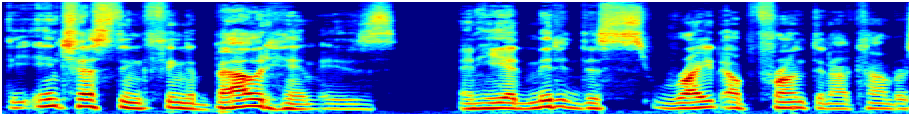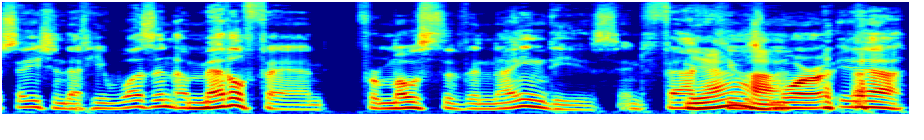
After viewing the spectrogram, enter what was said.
the interesting thing about him is and he admitted this right up front in our conversation that he wasn't a metal fan for most of the 90s. In fact, yeah. he was more, yeah,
